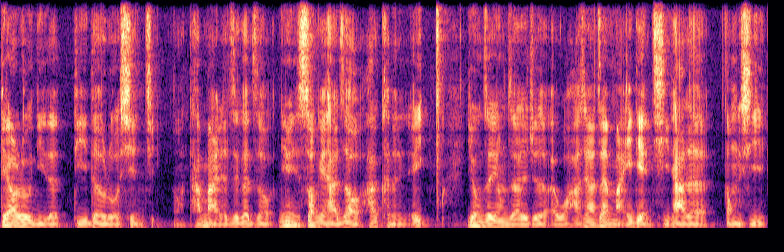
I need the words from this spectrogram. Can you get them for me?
掉入你的狄德罗陷阱啊！他买了这个之后，因为你送给他之后，他可能诶用着用着就觉得，哎，我好像要再买一点其他的东西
